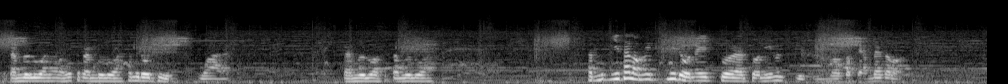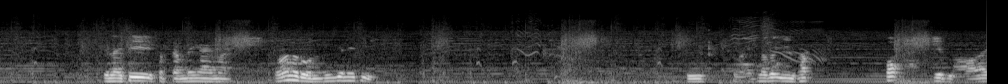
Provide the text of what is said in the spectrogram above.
สแปมรัวๆจังหวะนี้สแปมรัวๆถ้าไม่โดนถีบว่าละสแปมรัวๆสแปมรัวๆแต่เมื่อกี้ถ้าเราไม่ไม่โดนไอตัวตัวนี้มันถีบเราสแปมได้ตลอดเป็นอะไรที่จำได้ง่ายมากแต่ว่าเราโดนไอ้เยี่ยนี่ที่อีสวยแล้วก็อีครับโป๊ะเรียบร้อย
